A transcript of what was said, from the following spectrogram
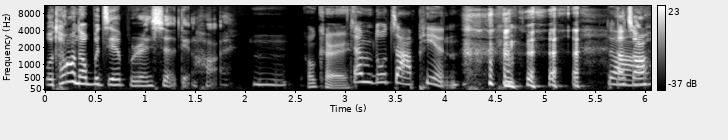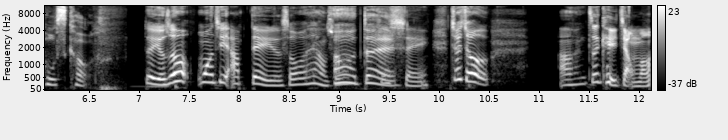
我通常都不接不认识的电话，欸，嗯，OK，这么多诈骗，对啊，要抓 Who's call？对，有时候忘记 update 的时候，他想说，哦，对，是谁？就就啊，这可以讲吗？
